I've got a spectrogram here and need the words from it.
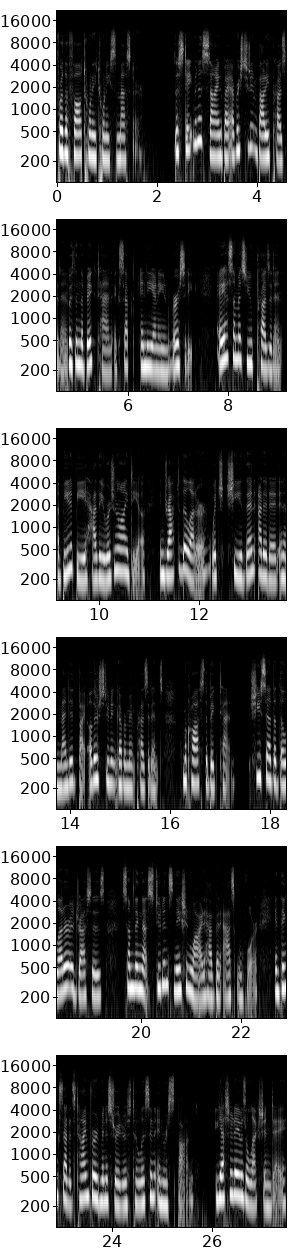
for the fall 2020 semester. The statement is signed by every student body president within the Big Ten except Indiana University. ASMSU president Abii-Tah Bih had the original idea and drafted the letter, which she then edited and amended by other student government presidents from across the Big Ten. She said that the letter addresses something that students nationwide have been asking for and thinks that it's time for administrators to listen and respond. Yesterday was election day,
